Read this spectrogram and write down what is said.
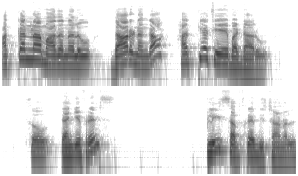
అక్కన్నా మాదన్నలు దారుణంగా హత్య చేయబడ్డారు. So thank you friends. Please subscribe this channel.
